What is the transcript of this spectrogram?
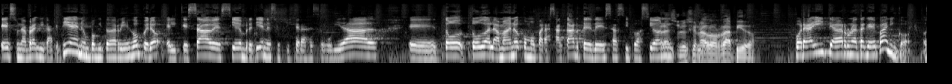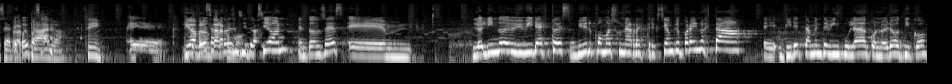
es una práctica que tiene un poquito de riesgo, pero el que sabe siempre tiene sus tijeras de seguridad, eh, todo, todo a la mano como para sacarte de esa situación Para solucionarlo rápido. Por ahí te agarra un ataque de pánico. O sea, te puede pasar. Claro, sí. Eh, Te iba a preguntar de esa cómo- situación. Entonces, eh, lo lindo de vivir esto es vivir como es una restricción que por ahí no está eh, directamente vinculada con lo erótico,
